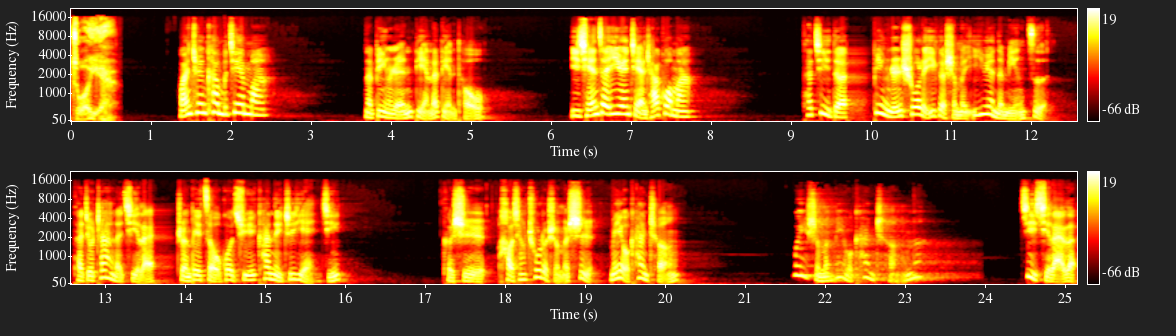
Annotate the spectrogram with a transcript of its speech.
左眼。”“完全看不见吗？”那病人点了点头。“以前在医院检查过吗？”他记得病人说了一个什么医院的名字，他就站了起来，准备走过去看那只眼睛。可是好像出了什么事，没有看成。为什么没有看成呢？记起来了，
